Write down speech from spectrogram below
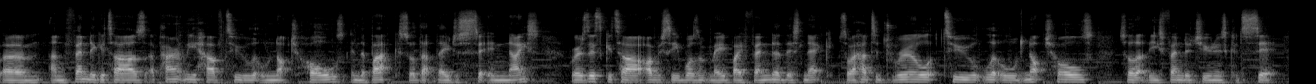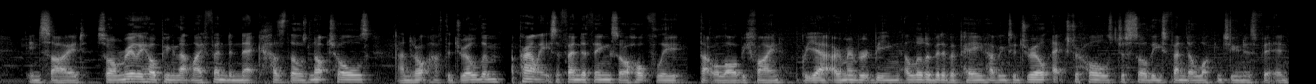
Um, and Fender guitars apparently have two little notch holes in the back so that they just sit in nice. Whereas this guitar obviously wasn't made by Fender, this neck. So I had to drill two little notch holes so that these Fender tuners could sit inside. So I'm really hoping that my Fender neck has those notch holes and I don't have to drill them. Apparently it's a Fender thing, so hopefully that will all be fine. But yeah, I remember it being a little bit of a pain having to drill extra holes just so these Fender locking tuners fit in.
